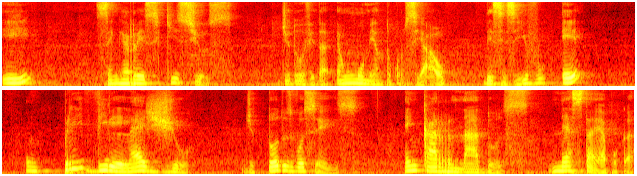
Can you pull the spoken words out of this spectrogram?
e sem resquícios de dúvida. É um momento crucial, decisivo e um privilégio de todos vocês encarnados nesta época,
